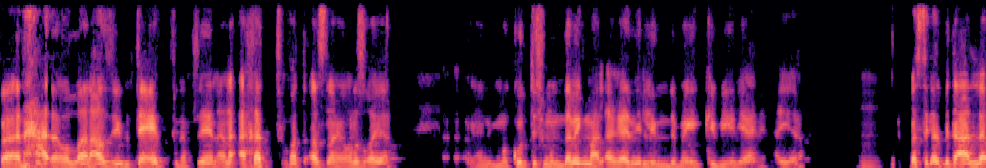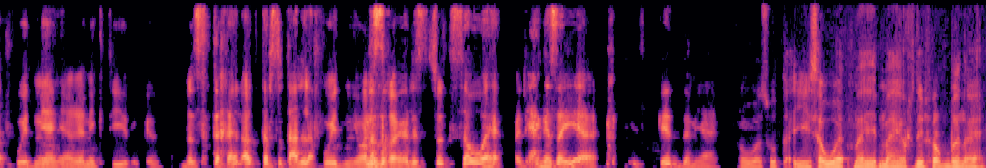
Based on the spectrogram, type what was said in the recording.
فأنا ح- والله العظيم تعبت نفسيا. أنا أخدت فتره أصلا وأنا صغير. يعني ما كنتش مندمج مع الأغاني اللي اندماج الكبير يعني الحقيقة. مم. بس كانت بتعلق في ودني يعني أغاني كتير وكده. بس تخيل أكتر صوت علق في ودني وأنا صغير صوت السواق فدي حاجة سيئة جدا يعني. هو صوت أي سواق ما, ما يرضيش ربنا يعني.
